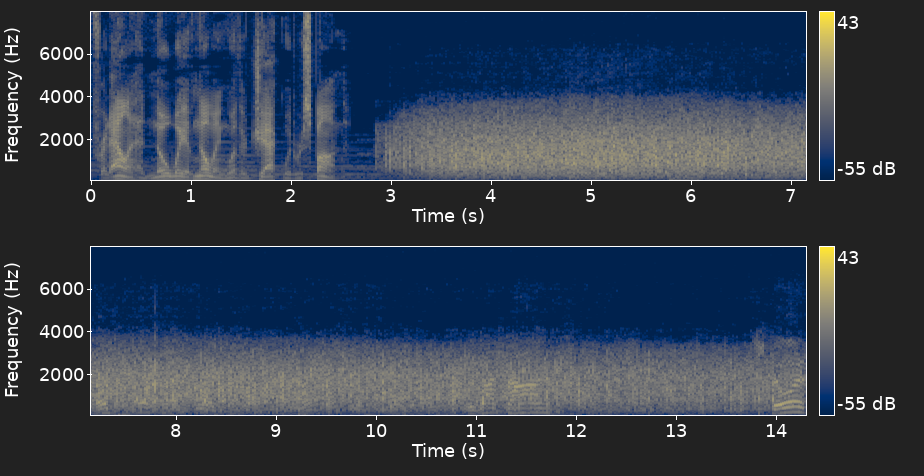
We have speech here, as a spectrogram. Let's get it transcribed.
Fred Allen had no way of knowing whether Jack would respond. We got time. Stuart?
